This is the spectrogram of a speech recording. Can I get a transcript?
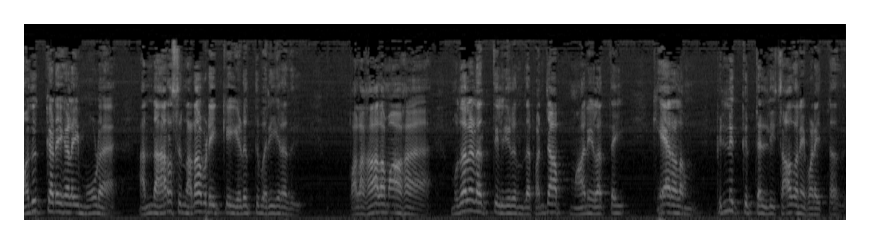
மதுக்கடைகளை மூட அந்த அரசு நடவடிக்கை எடுத்து வருகிறது. பல காலமாக முதலிடத்தில் இருந்த பஞ்சாப் மாநிலத்தை கேரளம் பின்னுக்கு தள்ளி சாதனை படைத்தது.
